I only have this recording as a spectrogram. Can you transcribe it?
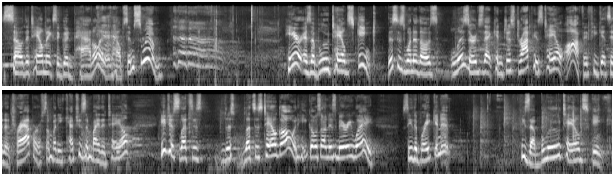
So the tail makes a good paddle and it helps him swim. Here is a blue-tailed skink. This is one of those lizards that can just drop his tail off if he gets in a trap or if somebody catches him by the tail. He just lets his just lets his tail go and he goes on his merry way. See the break in it? He's a blue-tailed skink.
